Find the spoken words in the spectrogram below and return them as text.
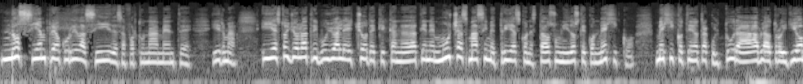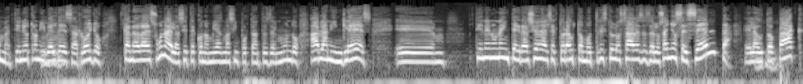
No siempre ha ocurrido así, desafortunadamente, Irma. Y esto yo lo atribuyo al hecho de que Canadá tiene muchas más simetrías con Estados Unidos que con México. México tiene otra cultura, habla otro idioma, tiene otro nivel de desarrollo. Canadá es una de las siete economías más importantes del mundo, hablan inglés. Eh, tienen una integración en el sector automotriz, tú lo sabes, desde los años 60, el Autopac.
